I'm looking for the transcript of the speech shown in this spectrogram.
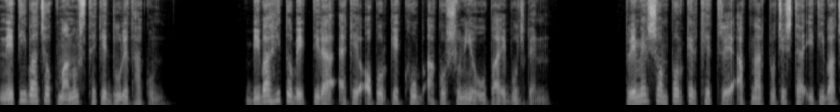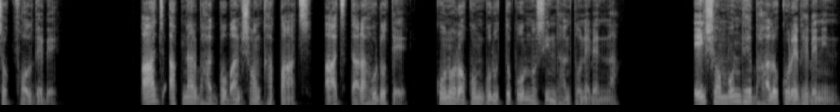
নেতিবাচক মানুষ থেকে দূরে থাকুন। বিবাহিত ব্যক্তিরা একে অপরকে খুব আকর্ষণীয় উপায়ে বুঝবেন। প্রেমের সম্পর্কের ক্ষেত্রে আপনার প্রচেষ্টা ইতিবাচক ফল দেবে। আজ আপনার ভাগ্যবান সংখ্যা পাঁচ, আজ তাড়াহুডোতে, কোনো রকম গুরুত্বপূর্ণ সিদ্ধান্ত নেবেন না। এই সম্বন্ধে ভালো করে ভেবে নিন।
